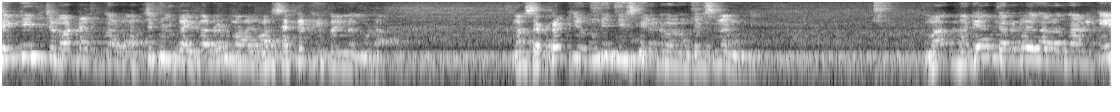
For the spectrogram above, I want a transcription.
చేయించి మాట్లాడుతున్నారు. అర్చకుల పైన మా మా సెక్రటరీ పైన కూడా. మా సెక్రటరీ ఉండి తీసుకెళ్ళాడు మనం దర్శనానికి. మాకు మర్యాద జరగలేదు అన్నదానికి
